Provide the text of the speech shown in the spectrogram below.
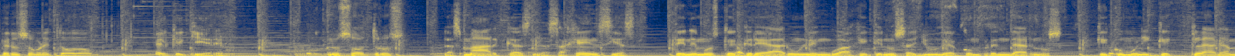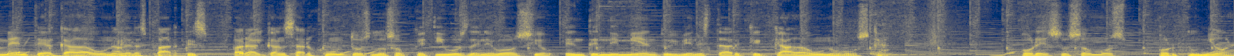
pero sobre todo el que quiere. Nosotros, las marcas, las agencias, tenemos que crear un lenguaje que nos ayude a comprendernos, que comunique claramente a cada una de las partes para alcanzar juntos los objetivos de negocio, entendimiento y bienestar que cada uno busca. Por eso somos Portuñol,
